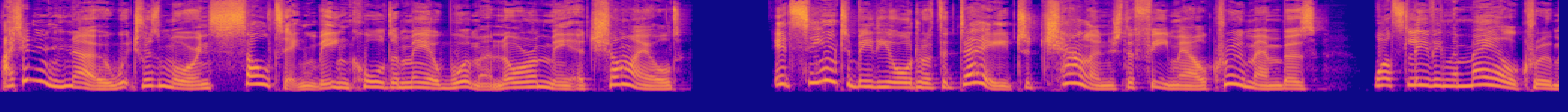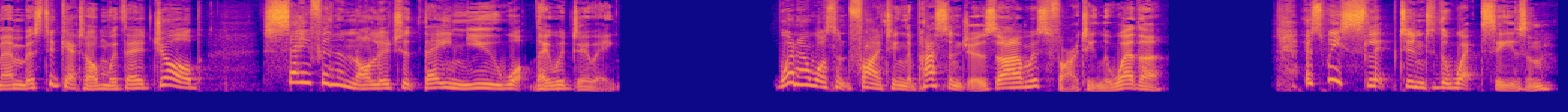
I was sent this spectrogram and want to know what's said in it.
I didn't know which was more insulting, being called a mere woman or a mere child. It seemed to be the order of the day to challenge the female crew members, whilst leaving the male crew members to get on with their job, safe in the knowledge that they knew what they were doing. When I wasn't fighting the passengers, I was fighting the weather. As we slipped into the wet season,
